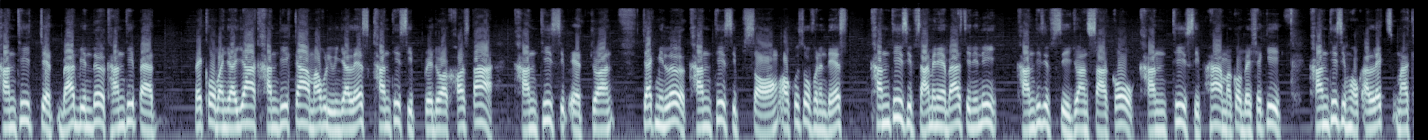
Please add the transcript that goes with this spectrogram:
คันที่ 7 แบดบินเดอร์คันที่ 8 เปโกบัญญายาคันที่ 9 มาบริวินยาเลส คันที่ 10 เรโดคอสตาคันที่ 11จอห์นแจ็คมิลเลอร์คันที่ 12 ออกุโซเฟรนเดส คันที่ 13เมเนบัสจินินีคันที่ 14จอห์นซาโกคันที่ 15 มาโกเบเชกี้ คันที่ 16 อเล็กซ์ มาเค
